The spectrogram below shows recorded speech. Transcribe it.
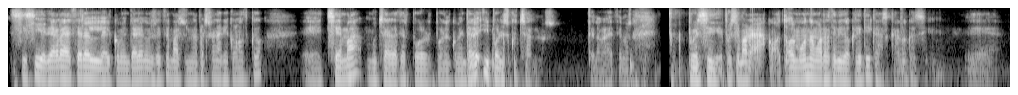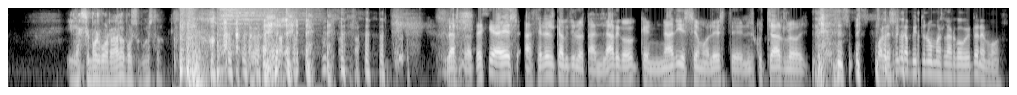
Sí, sí, he de agradecer el, el comentario que nos dice, más una persona que conozco, eh, Chema, muchas gracias por, por el comentario y por escucharnos. Te lo agradecemos. Pues sí, pues hemos- como todo el mundo hemos recibido críticas, claro que sí. Eh, y las hemos borrado, por supuesto. La estrategia es hacer el capítulo tan largo que nadie se moleste en escucharlo. ¿Cuál es el capítulo más largo que tenemos?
